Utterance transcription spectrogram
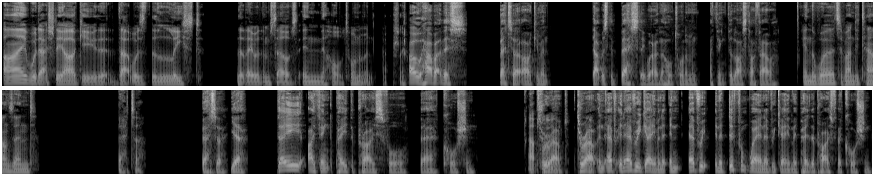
I would actually argue that that was the least that they were themselves in the whole tournament. Actually, Oh, how about this? Better argument. That was the best they were in the whole tournament, I think, the last half hour. in the words of Andy Townsend, better. Better, yeah. They, I think, paid the price for their caution Absolutely. throughout. Throughout. In, ev- in every game, and in, every, in a different way in every game, they paid the price for their caution.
